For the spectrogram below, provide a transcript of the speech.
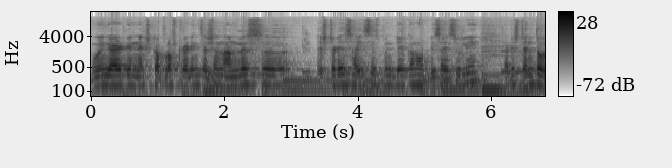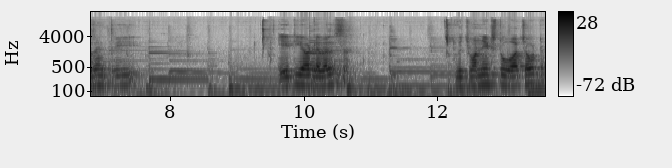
going ahead in next couple of trading sessions unless uh, yesterday's highs has been taken out decisively that is 10380 odd levels which one needs to watch out?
